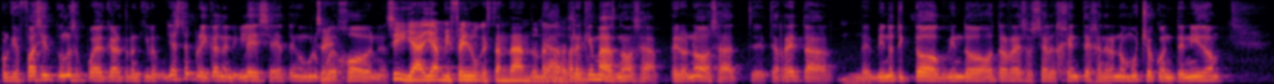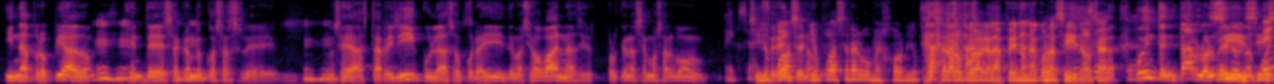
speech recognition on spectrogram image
Porque fácil uno se puede quedar tranquilo. Ya estoy predicando en la iglesia, ya tengo un grupo de jóvenes. Sí, ya, ya mi Facebook están dando. Ya, ¿Para qué más, no? O sea, pero no, o sea, te, te reta, viendo TikTok, viendo otras redes sociales, gente generando mucho contenido inapropiado, uh -huh, gente sacando uh -huh. cosas, eh, uh -huh. no sé, hasta ridículas o por ahí demasiado vanas. ¿Por qué no hacemos algo sí, yo, puedo hacer, ¿no? yo puedo hacer algo mejor, yo puedo hacer algo que valga la pena, una cosa así, ¿no? O sea, puedo intentarlo al menos. Sí, ¿no? sí, Tengo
